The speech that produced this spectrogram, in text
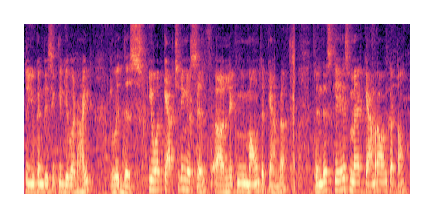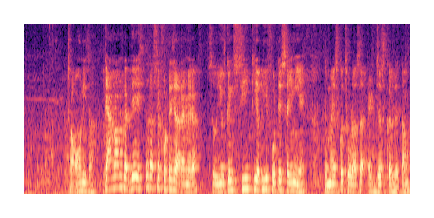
तो you can basically give at height with this you are capturing your self let me mount the camera तो इन दिस केस मैं कैमरा ऑन करता हूँ। अच्छा ऑन ही था। कैमरा ऑन कर दिया, इस तरह से फुटेज आ रहा है मेरा। सो यू कैन सी कि अभी ये फुटेज सही नहीं है तो मैं इसको थोड़ा सा एडजस्ट कर लेता हूँ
